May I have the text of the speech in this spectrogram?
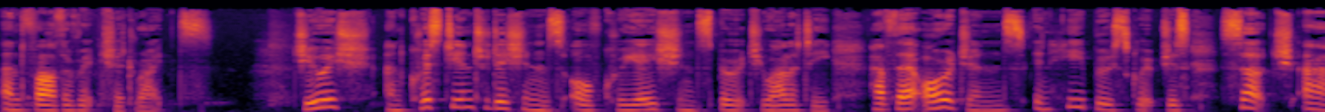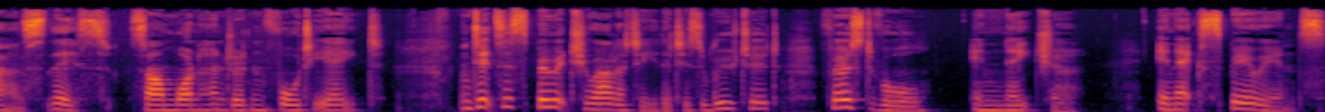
And Father Richard writes Jewish and Christian traditions of creation spirituality have their origins in Hebrew scriptures such as this, Psalm 148. And it's a spirituality that is rooted, first of all, in nature, in experience,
